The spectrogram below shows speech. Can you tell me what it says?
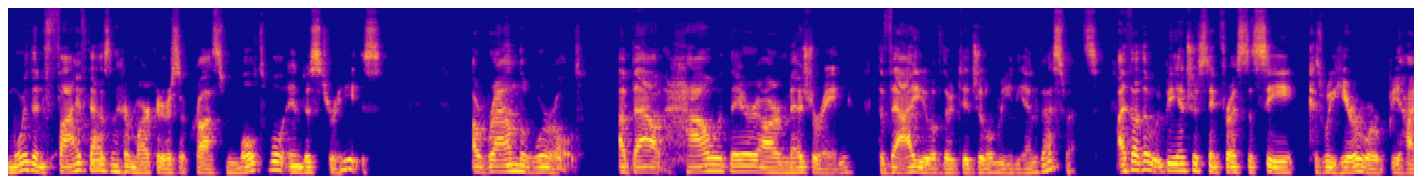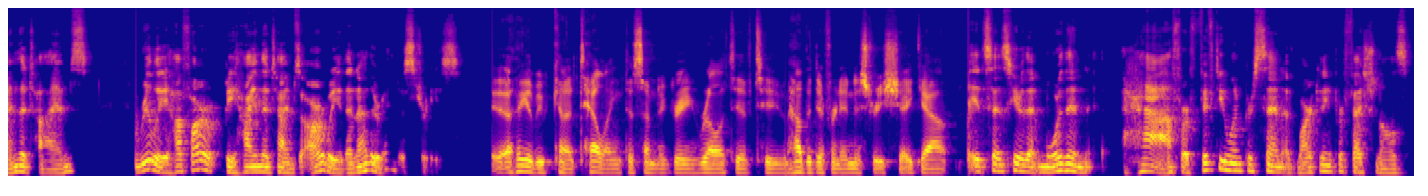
more than 5,000 marketers across multiple industries around the world about how they are measuring the value of their digital media investments. I thought that would be interesting for us to see because we hear we're behind the times. Really, how far behind the times are we than other industries? I think it'd be kind of telling to some degree relative to how the different industries shake out. It says here that more than half, or 51% of marketing professionals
